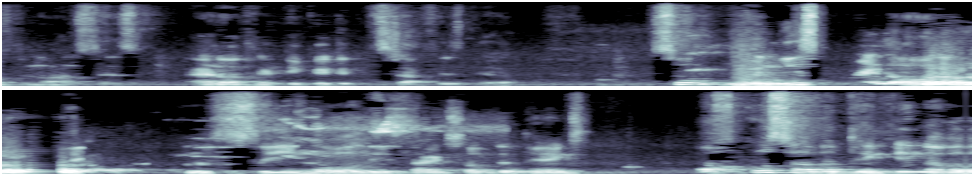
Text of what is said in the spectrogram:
of nonsense and authenticated stuff is there so when we spend all of seeing all these kinds of the things of course our thinking our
